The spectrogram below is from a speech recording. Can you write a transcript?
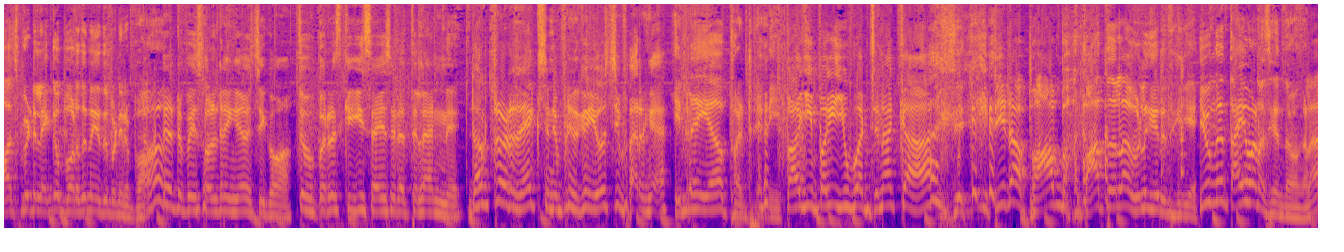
ஹாஸ்பிட்டல் எங்க போறதுன்னு இது பண்ணிருப்போம். டாக்டர்கிட்ட போய் சொல்றீங்க வச்சுக்கோ. பெருஸ்கி சைஸ் இடத்துலன்னு டாக்டரோட ரியாக்ஷன் எப்படி இருக்கு? யோசிச்சு பாருங்க. என்னையா பண்ற நீ? பகி பகி யூ பட் ஜனாக்கா டீடா பாம்பா பார்த்ததெல்லாம் விழுங்குறதுக்கு இவங்க தைவானை சேர்ந்தவங்களா?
